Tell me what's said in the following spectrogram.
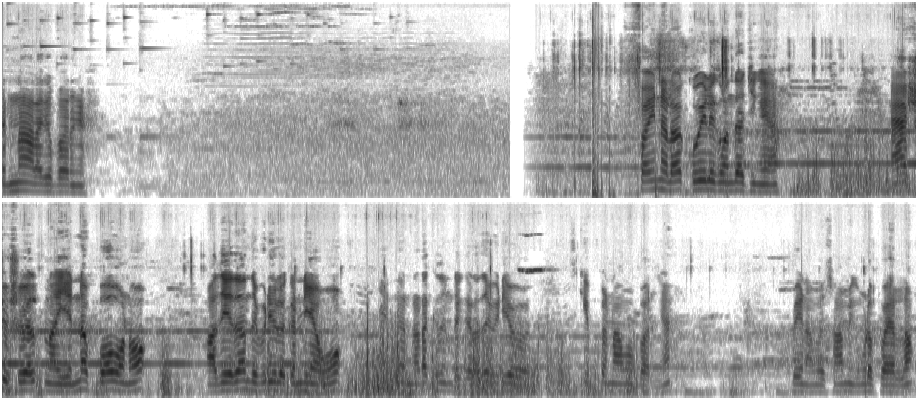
என்ன அழகு பாருங்கள் ஃபைனலாக கோயிலுக்கு வந்தாச்சுங்க. ஆஸ் யூஷுவல் நான் என்ன போவனோ அதே தான் இந்த வீடியோவில் கண்டியாகும் என்ன நடக்குதுன்றக்கிறத வீடியோ ஸ்கிப் பண்ணாமல் பாருங்கள் போய் நம்ம சாமி கும்பிட போயிடலாம்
